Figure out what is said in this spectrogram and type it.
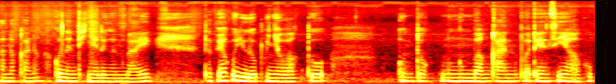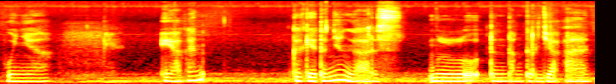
anak-anak aku nantinya dengan baik. Tapi aku juga punya waktu untuk mengembangkan potensi yang aku punya. Ya kan kegiatannya nggak harus melulu tentang kerjaan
